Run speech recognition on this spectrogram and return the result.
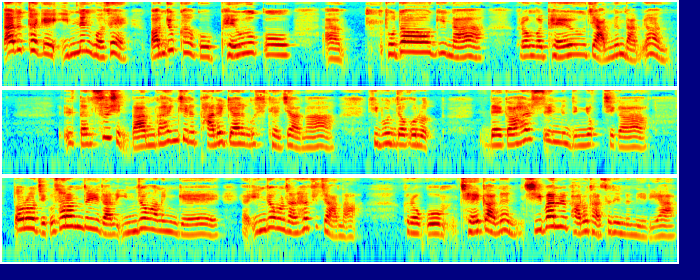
따뜻하게 입는 것에 만족하고 배우고 아, 도덕이나 그런 걸 배우지 않는다면 일단 수신, 마음과 행실을 바르게 하는 것이 되지 않아. 기본적으로 내가 할 수 있는 능력치가 떨어지고 사람들이 나를 인정하는 게 야, 인정을 잘 해주지 않아. 그러고 재가는 집안을 바로 다스리는 일이야.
